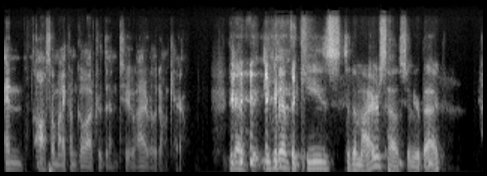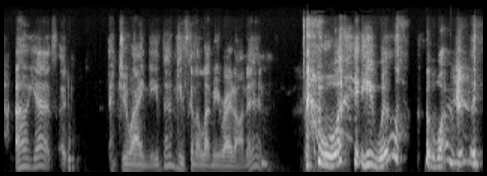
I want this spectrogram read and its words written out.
and also mike can go after them too i really don't care You could have the, you could have the keys to the Myers house in your bag. oh yes Uh, do i need them he's gonna let me right on in what? He will? Why really?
